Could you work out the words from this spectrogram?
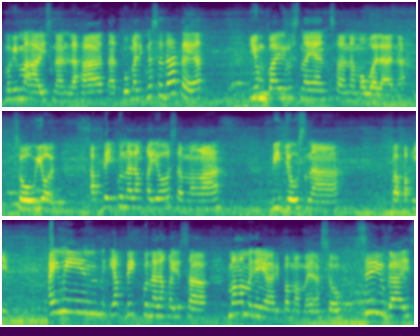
Maging maayos na ang lahat at bumalik na sa dati at yung virus na yan sana mawala na. So, yun. Update ko na lang kayo sa mga videos na papakita. I mean, i-update ko na lang kayo sa mga mangyayari pa mamaya. So, see you guys!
